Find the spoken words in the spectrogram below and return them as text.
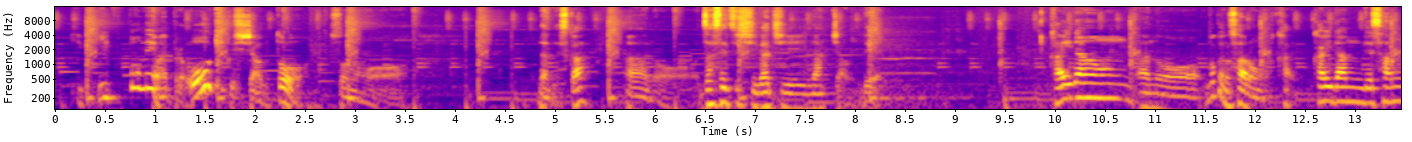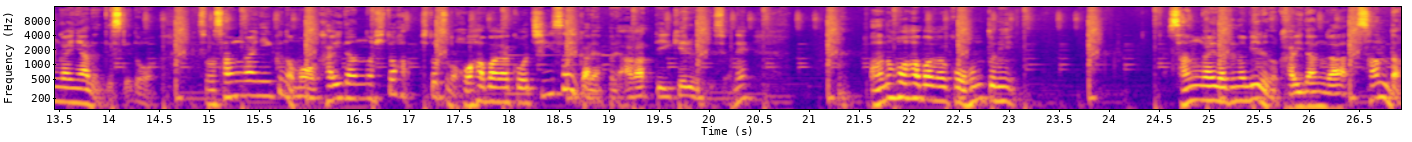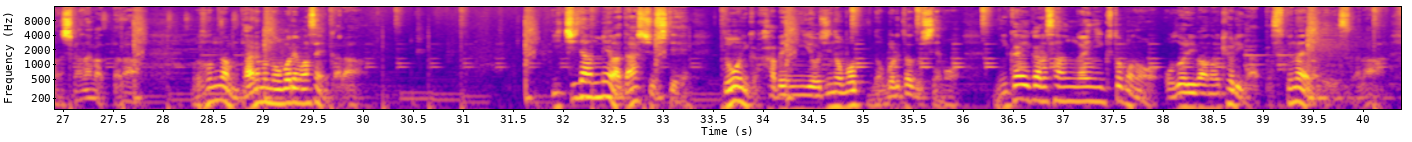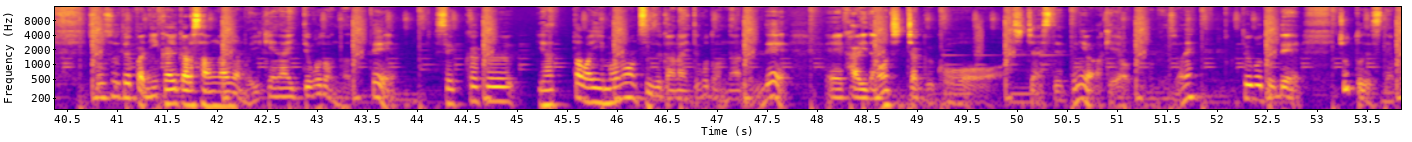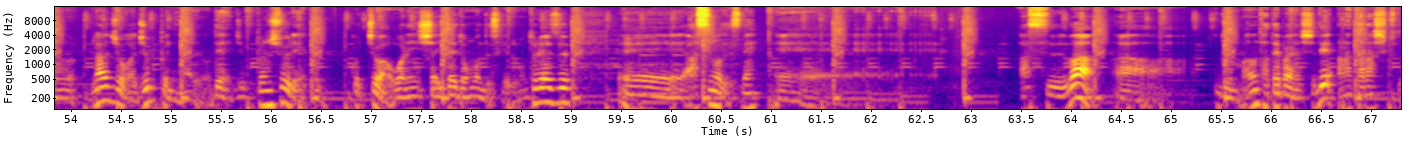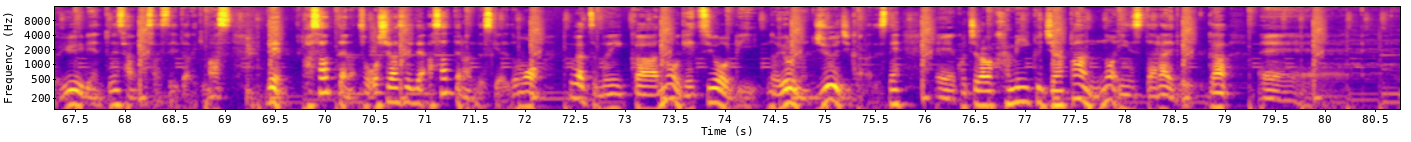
一歩目をやっぱり大きくしちゃうとその何ですか？あの挫折しがちになっちゃうんで階段あの僕のサロンは階段で3階にあるんですけどその3階に行くのも階段の 1, つの歩幅がこう小さいからやっぱり上がっていけるんですよね。あの歩幅がこう本当に3階建てのビルの階段が3段しかなかったらそんなの誰も登れませんから1段目はダッシュしてどうにか壁によじ登って登れたとしても2階から3階に行くとこの踊り場の距離がやっぱ少ないわけですからそうするとやっぱ2階から3階にはもう行けないってことになってせっかくやったはいいものを続かないってことになるんで、えー、階段をちっちゃくこうちっちゃいステップに分けようってことですよね。ということでちょっとですねこのラジオが10分になるので10分修例こっちは終わりにしちゃいたいと思うんですけれどもとりあえず、えー、明日のですね、えー、明日はあ群馬の館林であなたらしくというイベントに参加させていただきます。であさってそうお知らせであさってなんですけれども9月6日の月曜日の夜の10時からですね、えー、こちらは上育ジャパンのインスタライブが、え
